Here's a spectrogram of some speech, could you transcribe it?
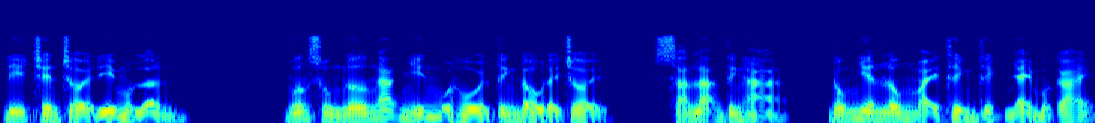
đi trên trời đi một lần. Vương Sùng ngơ ngác nhìn một hồi tinh đầu đầy trời, sán lạn tinh hà, đống nhiên lông mày thỉnh thịch nhảy một cái,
